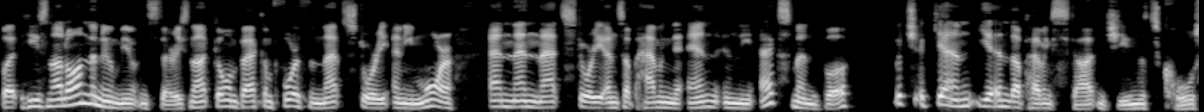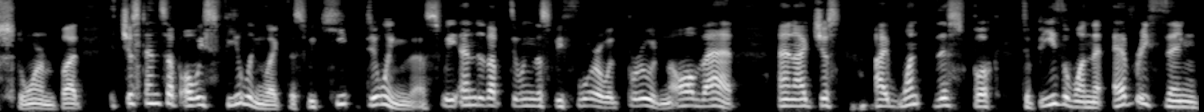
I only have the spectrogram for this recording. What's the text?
But he's not on the New Mutants there. He's not going back and forth in that story anymore. And then that story ends up having to end in the X Men book, which again, you end up having Scott and Jean. That's cool, Storm. But it just ends up always feeling like this. We keep doing this. We ended up doing this before with Brood and all that. And I just, I want this book to be the one that everything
